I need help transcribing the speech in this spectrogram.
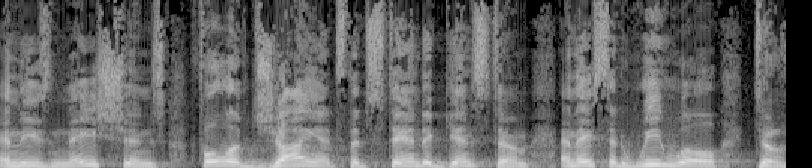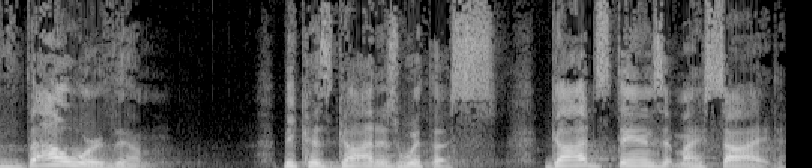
and these nations full of giants that stand against them. And they said, we will devour them because God is with us. God stands at my side.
